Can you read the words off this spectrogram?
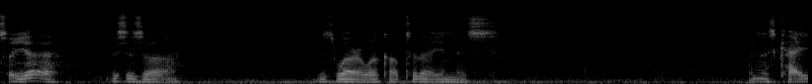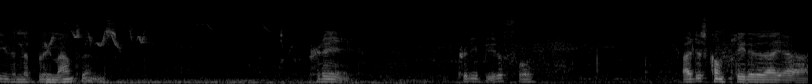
So yeah, this is uh this is where I woke up today in this in this cave in the Blue Mountains. Pretty pretty beautiful. I just completed a uh,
